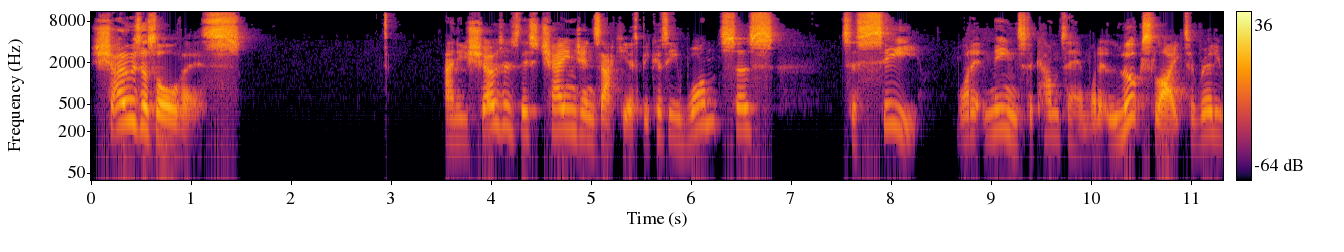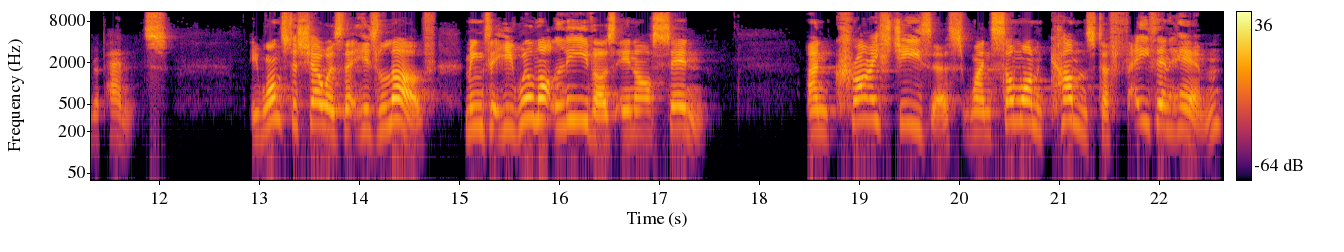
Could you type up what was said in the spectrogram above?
shows us all this. And he shows us this change in Zacchaeus because he wants us to see what it means to come to him, what it looks like to really repent. He wants to show us that his love means that he will not leave us in our sin. And Christ Jesus, when someone comes to faith in him,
